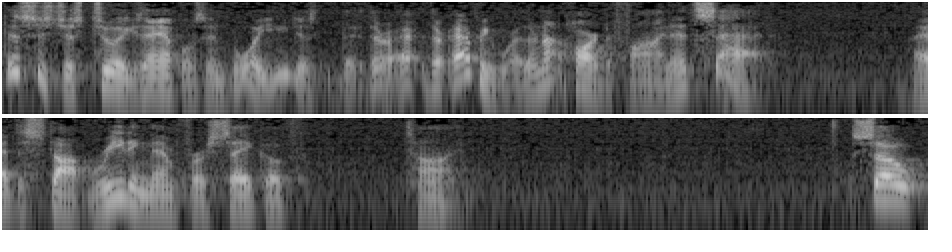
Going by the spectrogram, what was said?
this is just two examples, and boy, you just they're they're everywhere. They're not hard to find, and it's sad. I had to stop reading them for sake of time. So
